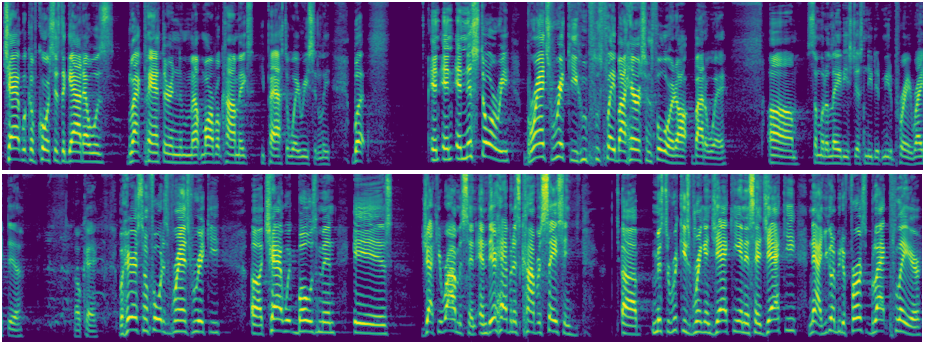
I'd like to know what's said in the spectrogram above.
Chadwick, of course, is the guy that was Black Panther in the Marvel Comics. He passed away recently. But in, in, in this story, Branch Rickey, who's played by Harrison Ford, uh, by the way, Um, some of the ladies just needed me to pray right there. Okay. But Harrison Ford is Branch Rickey. Uh, Chadwick Boseman is Jackie Robinson. And they're having this conversation. Uh, Mr. Rickey's bringing Jackie in and said, Jackie, now you're going to be the first black player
